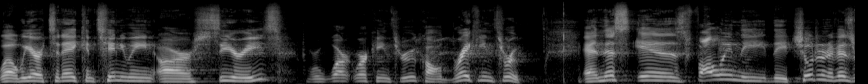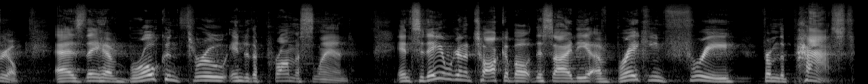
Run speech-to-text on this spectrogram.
Well, we are today continuing our series we're working through called Breaking Through. And this is following the, the children of Israel as they have broken through into the promised land. And today we're going to talk about this idea of breaking free from the past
